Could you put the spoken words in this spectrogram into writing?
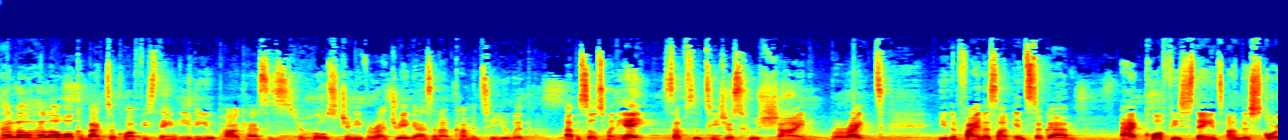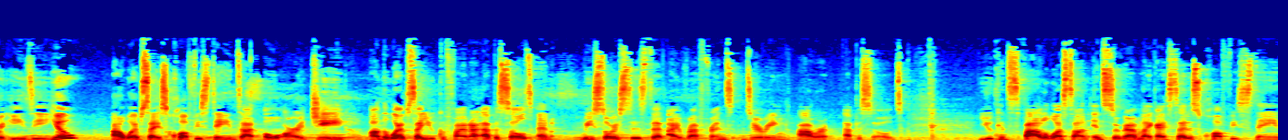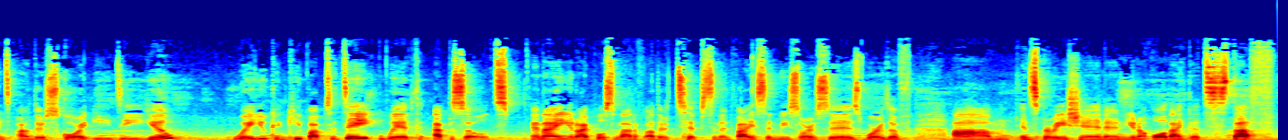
Hello, hello, welcome back to Coffee Stain EDU podcast. This is your host, Geneva Rodriguez, and I'm coming to you with episode 28 Substitute Teachers Who Shine Bright. You can find us on Instagram at coffee stains underscore edu. Our website is coffeestains.org. On the website, you can find our episodes and resources that I reference during our episodes. You can follow us on Instagram, like I said, it's coffee stains underscore edu where you can keep up to date with episodes. And I, you know, I post a lot of other tips and advice and resources, words of um, inspiration, and you know, all that good stuff.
